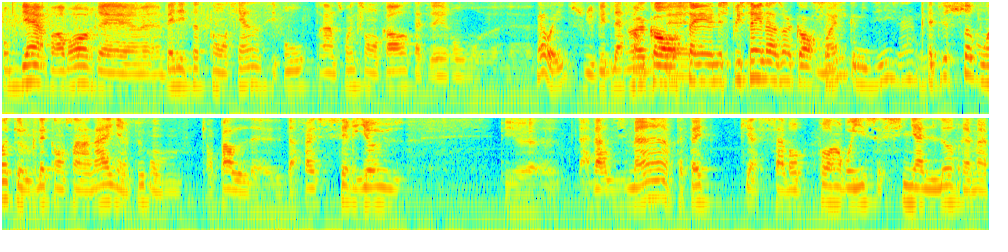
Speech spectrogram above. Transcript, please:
pour bien pour avoir euh, un bel état de conscience, il faut prendre soin de son corps, c'est-à-dire oh, Ben oui. soulever de la Un fente. corps euh, sain, un esprit sain dans un corps sain, Ouais. comme ils disent. Hein? oui. C'était plus ça, moi, que je voulais qu'on s'en aille un peu, qu'on parle euh, d'affaires sérieuses. Puis euh, l'avardiment, peut-être que ça va pas envoyer ce signal-là vraiment.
